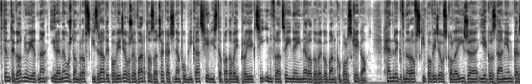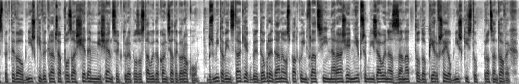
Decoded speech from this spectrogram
W tym tygodniu jednak Ireneusz Dąbrowski z Rady powiedział, że warto zaczekać na publikację listopadowej projekcji inflacyjnej Narodowego Banku Polskiego. Henryk Wnorowski powiedział z kolei, że jego zdaniem perspektywa obniżki wykracza poza 7 miesięcy, które pozostały do końca tego roku. Brzmi to więc tak, jakby dobre dane o spadku inflacji na razie nie przybliżały nas zanadto do pierwszej obniżki stóp procentowych.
